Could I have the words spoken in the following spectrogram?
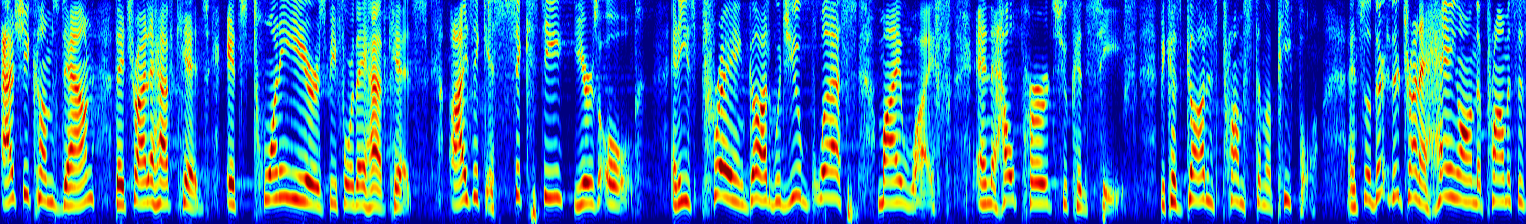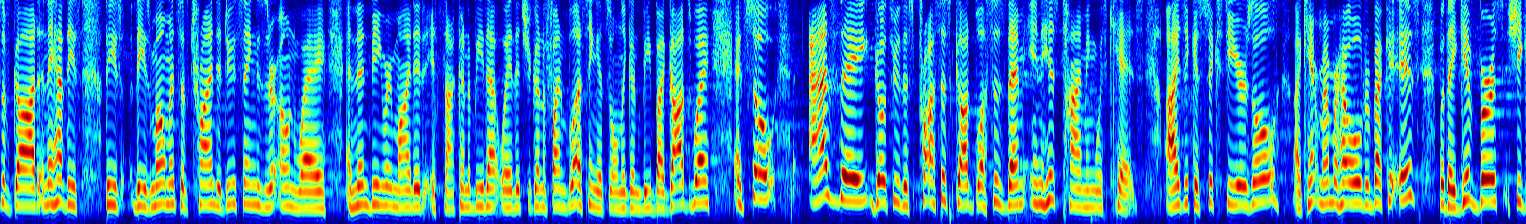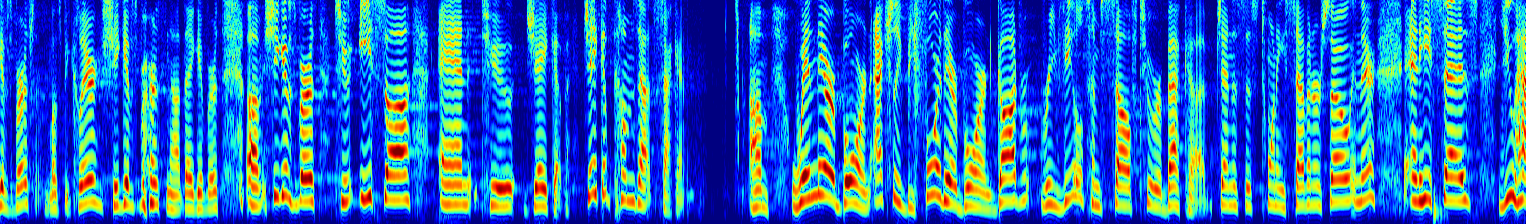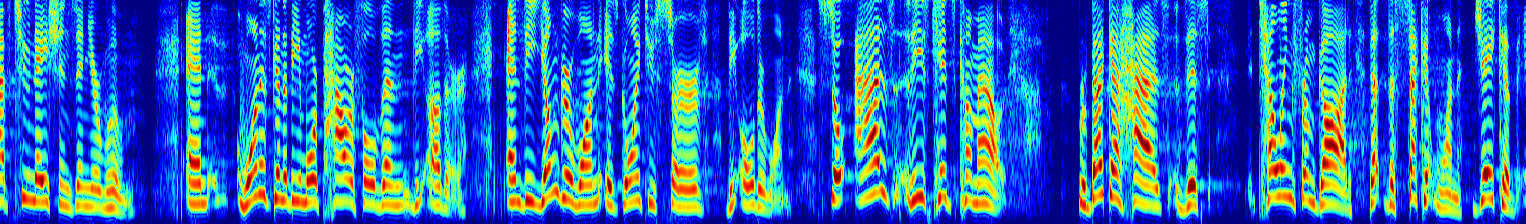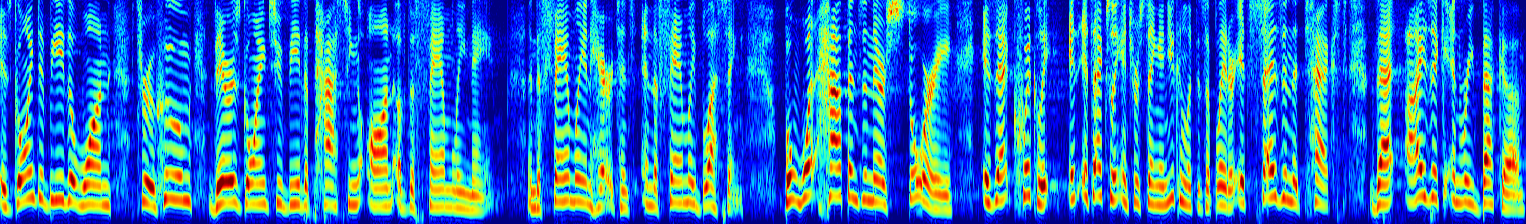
As she comes down, they try to have kids. It's 20 years before they have kids. Isaac is 60 years old. And he's praying, God, would you bless my wife and help her to conceive? Because God has promised them a people. And so they're, they're trying to hang on the promises of God, and they have these, these, these moments of trying to do things their own way, and then being reminded it's not going to be that way that you're going to find blessing. It's only going to be by God's way. And so as they go through this process, God blesses them in his timing with kids. Isaac is 60 years old. I can't remember how old Rebecca is, but they give birth. She gives birth. Let's be clear. She gives birth, not they give birth. Um, she gives birth to Esau and to Jacob. Jacob comes out second. Um, when they are born, actually before they're born, God re- reveals himself to Rebecca, Genesis 27 or so in there, and he says, You have two nations in your womb. And one is going to be more powerful than the other. And the younger one is going to serve the older one. So as these kids come out, Rebecca has this telling from God that the second one, Jacob, is going to be the one through whom there is going to be the passing on of the family name and the family inheritance and the family blessing. But what happens in their story is that quickly, it, it's actually interesting, and you can look this up later. It says in the text that Isaac and Rebekah,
